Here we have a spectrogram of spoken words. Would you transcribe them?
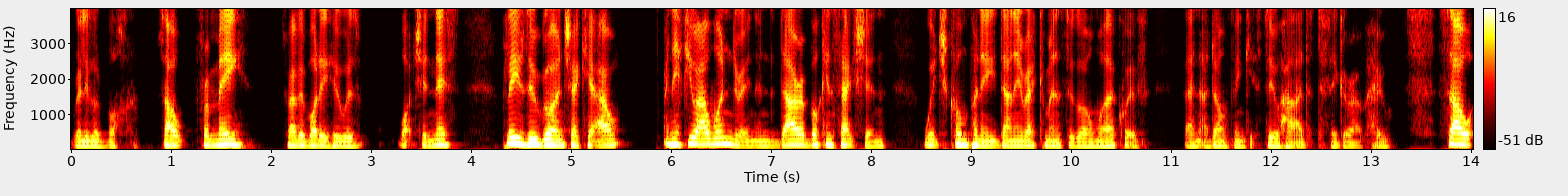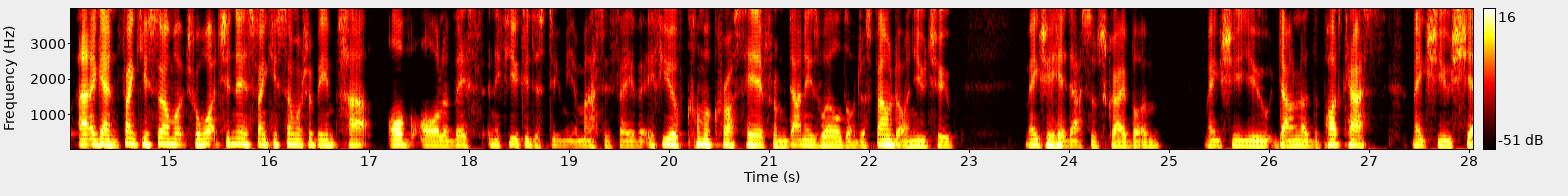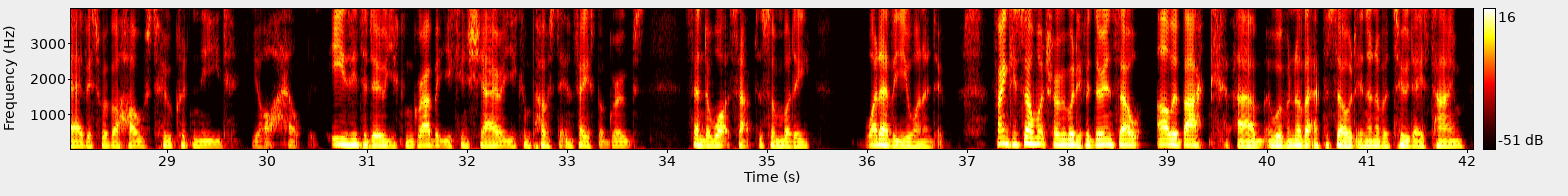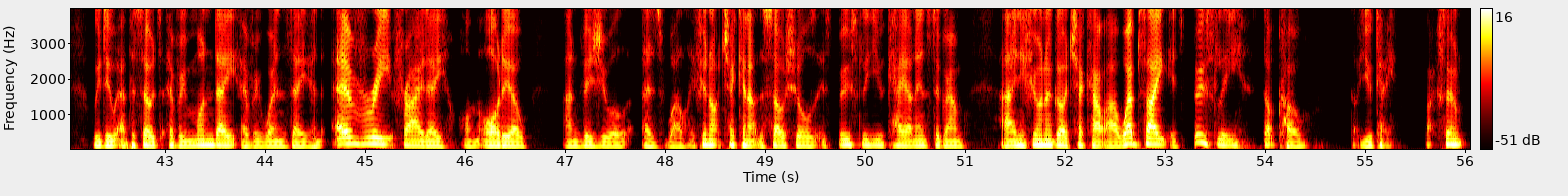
Really good book. So from me to everybody who is watching this, please do go and check it out. And if you are wondering in the direct booking section which company Danny recommends to go and work with, then I don't think it's too hard to figure out who. So, uh, again, thank you so much for watching this. Thank you so much for being part of all of this. And if you could just do me a massive favor, if you have come across here from Danny's World or just found it on YouTube, make sure you hit that subscribe button. Make sure you download the podcasts. Make sure you share this with a host who could need your help. It's easy to do. You can grab it, you can share it, you can post it in Facebook groups, send a WhatsApp to somebody whatever you want to do. Thank you so much for everybody for doing so. I'll be back um, with another episode in another two days' time. We do episodes every Monday, every Wednesday, and every Friday on audio and visual as well. If you're not checking out the socials, it's Boostly UK on Instagram. Uh, and if you want to go check out our website, it's boostly.co.uk. Back soon.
